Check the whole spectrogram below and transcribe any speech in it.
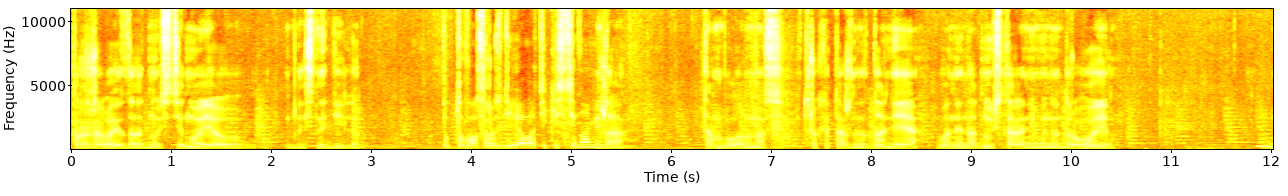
прожили за одною стіною десь неділю. Тобто вас розділяла тільки стіна між Да. Там було у нас трьохетажне здання. Вони на одній стороні, ми на другої. Ну,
